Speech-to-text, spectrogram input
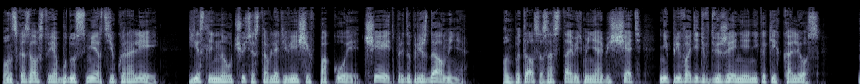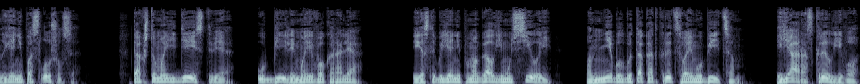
Он сказал, что я буду смертью королей, если не научусь оставлять вещи в покое. Чейд предупреждал меня. Он пытался заставить меня обещать не приводить в движение никаких колес, но я не послушался. Так что мои действия убили моего короля. Если бы я не помогал ему силой, он не был бы так открыт своим убийцам. Я раскрыл его,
